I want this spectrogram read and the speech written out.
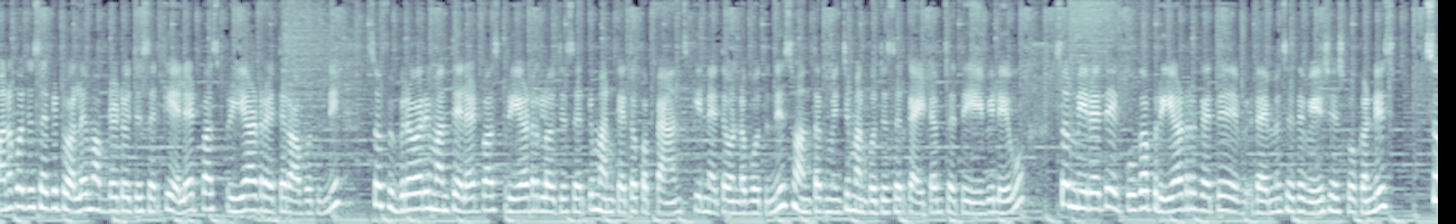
మనకు వచ్చేసరికి ట్వెల్వ్ ఎం అప్డేట్ వచ్చేసరికి ఎలైట్ పాస్ ప్రీ ఆర్డర్ అయితే రాబోతుంది. సో ఫిబ్రవరి మంత్ ఎలైట్ పాస్ ప్రీ ఆర్డర్లో వచ్చేసరికి మనకైతే ఒక ప్యాన్ స్కిన్ అయితే ఉండబోతుంది. సో అంతకు మించి మనకు వచ్చేసరికి ఐటమ్స్ అయితే ఏవీ లేవు. సో మీరైతే ఎక్కువగా ప్రీ ఆర్డర్కి అయితే డైమండ్స్ అయితే వేస్ట్ చేసుకోకండి. సో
